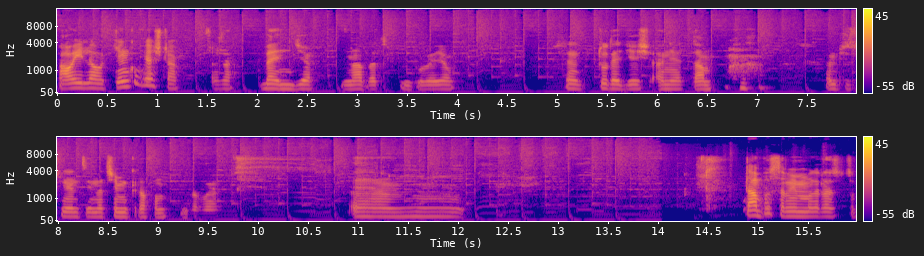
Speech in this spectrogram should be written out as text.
A o ile odcinków jeszcze? Szczerze, będzie. Nawet bym powiedział. Że Tutaj gdzieś, a nie tam. Mam przesunięty inaczej mikrofon. Dobra. Um, tam postawimy od razu, to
